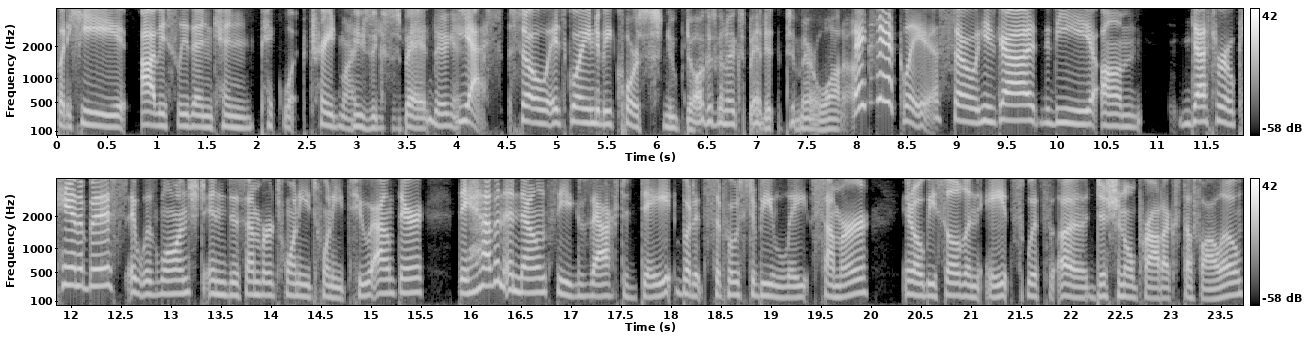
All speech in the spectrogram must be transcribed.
but he obviously then can pick what trademark. He's expanding. it. Yes. So it's going to be Of course, Snoop Dogg is going to expand it to marijuana. Exactly. So he's got the um, Death Row Cannabis. It was launched in December 2022 out there. They haven't announced the exact date, but it's supposed to be late summer. It'll be sold in eights with uh, additional products to follow,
